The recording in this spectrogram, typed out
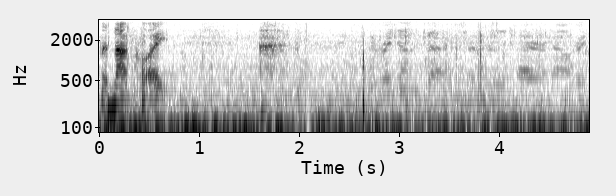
but not quite. Get right down his back. Try to really tire him out right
